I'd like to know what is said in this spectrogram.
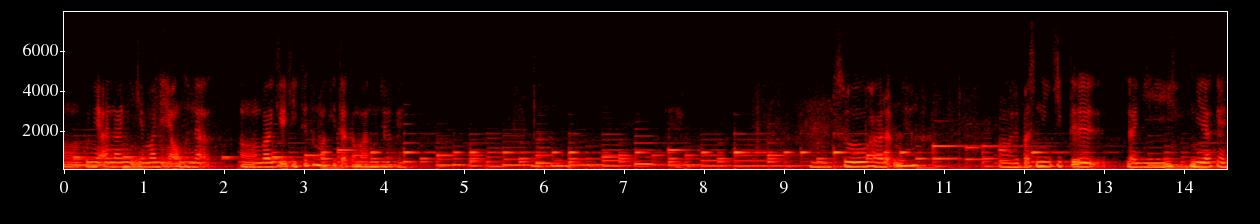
uh, Kurniaan langit yang banyak yang Allah nak uh, Bagi kita tu Maka kita akan bangun je kan? So harapnya uh, Lepas ni kita Lagi Ni lah kan?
